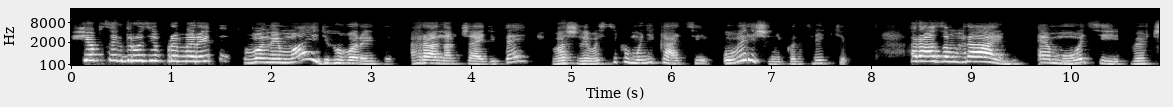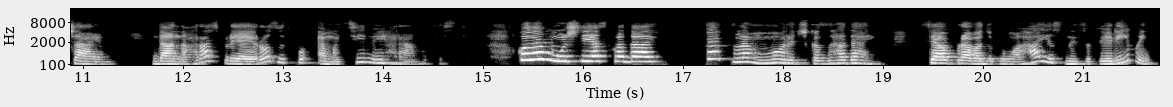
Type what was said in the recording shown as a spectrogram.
Щоб цих друзів примирити, вони мають говорити. Гра навчає дітей важливості комунікації у вирішенні конфліктів. Разом граємо, емоції вивчаємо. Дана гра сприяє розвитку емоційної грамотності. Коли мушлі я складаю, тепле моречко згадаю. Ця вправа допомагає знизити рівень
